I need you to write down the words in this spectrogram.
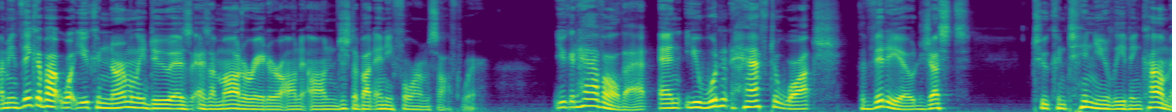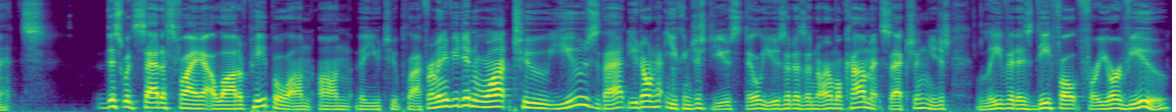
I mean, think about what you can normally do as as a moderator on on just about any forum software. You could have all that, and you wouldn't have to watch the video just to continue leaving comments. This would satisfy a lot of people on, on the YouTube platform. And if you didn't want to use that, you don't. you can just use still use it as a normal comment section. You just leave it as default for your view.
